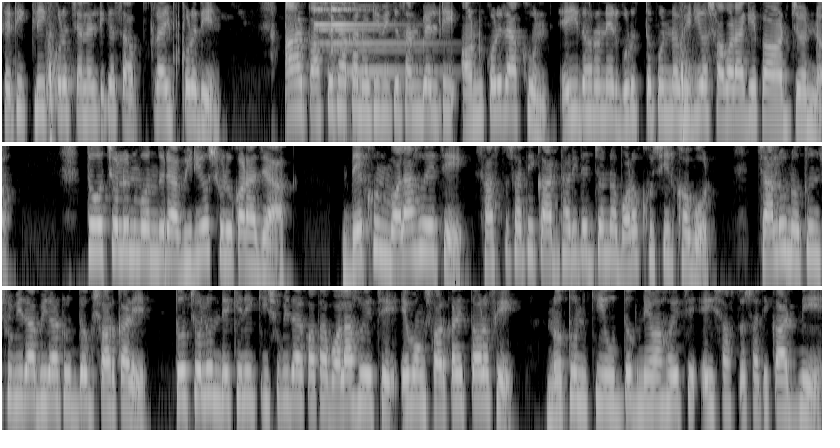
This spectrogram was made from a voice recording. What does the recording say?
সেটি ক্লিক করে চ্যানেলটিকে সাবস্ক্রাইব করে দিন। আর পাশে থাকা নোটিফিকেশান বেলটি অন করে রাখুন। এই ধরনের গুরুত্বপূর্ণ ভিডিও সবার আগে পাওয়ার জন্য। তো চলুন বন্ধুরা ভিডিও শুরু করা যাক। দেখুন, বলা হয়েছে, স্বাস্থ্যসাথী কার্ডধারীদের জন্য বড় খুশির খবর। চালু নতুন সুবিধা বিরাট উদ্যোগ সরকারের। তো চলুন দেখে নিই কী সুবিধার কথা বলা হয়েছে এবং সরকারের তরফে নতুন কি উদ্যোগ নেওয়া হয়েছে এই স্বাস্থ্যসাথী কার্ড নিয়ে।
